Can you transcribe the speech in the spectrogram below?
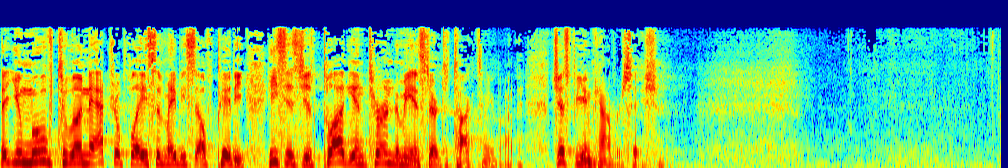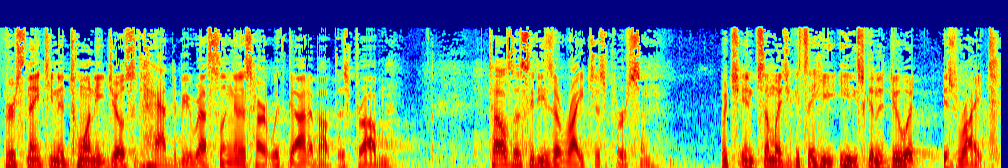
that you move to a natural place of maybe self-pity. He says, just plug in, turn to me and start to talk to me about it. Just be in conversation. Verse 19 and 20, Joseph had to be wrestling in his heart with God about this problem. It tells us that he's a righteous person, which in some ways you could say he, he's going to do what is right.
